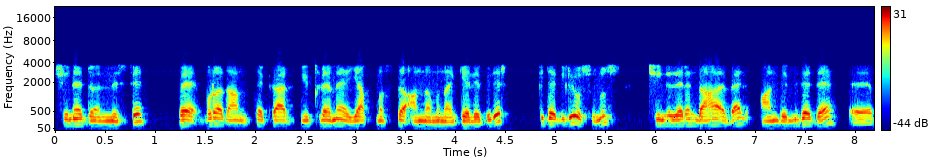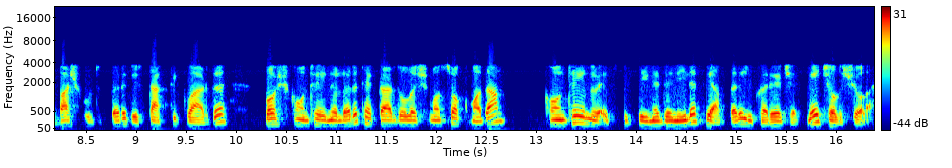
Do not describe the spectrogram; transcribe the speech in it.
Çin'e dönmesi ve buradan tekrar yükleme yapması anlamına gelebilir. Bir de biliyorsunuz Çinlilerin daha evvel pandemide de e, başvurdukları bir taktik vardı. Boş konteynerları tekrar dolaşıma sokmadan konteyner eksikliği nedeniyle fiyatları yukarıya çekmeye çalışıyorlar.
